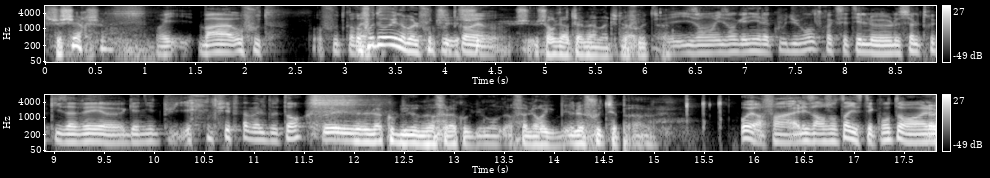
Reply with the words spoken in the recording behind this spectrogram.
je cherche. Oui, bah au foot, au foot quand Au même. foot, oui, non, mais le foot, Foot je, quand je- même. Je, je regarde jamais un match de Ouais. foot. Ils ont, ils ont gagné la Coupe du Monde. Je crois que c'était le, le seul truc qu'ils avaient euh, gagné depuis, depuis pas mal de temps. Euh, La coupe du, enfin la coupe du monde, enfin le rugby, le foot, c'est pas. Ouais, enfin, les Argentins, ils étaient contents. hein. Ah dans,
